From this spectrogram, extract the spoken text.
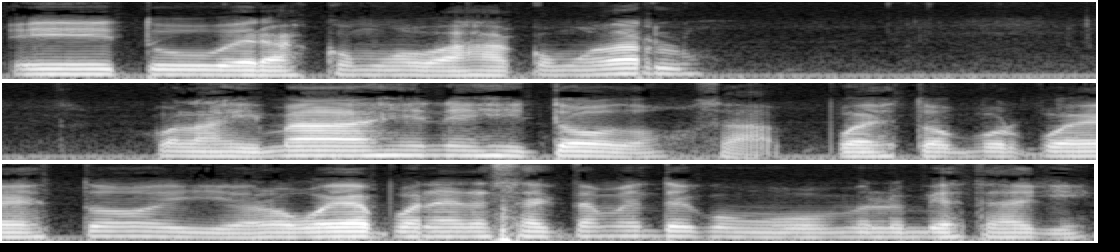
y tú verás cómo vas a acomodarlo con las imágenes y todo, o sea, puesto por puesto y yo lo voy a poner exactamente como me lo enviaste aquí.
